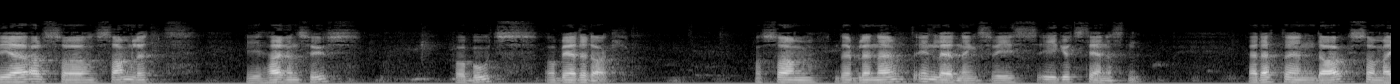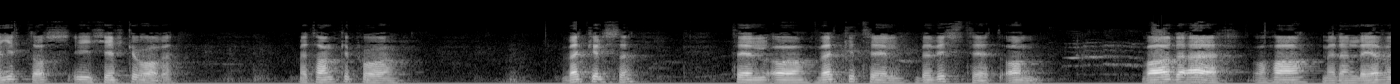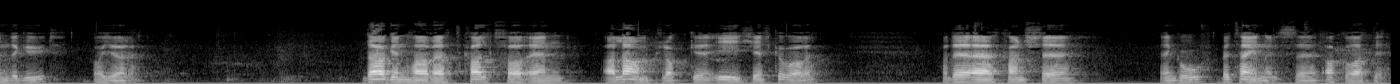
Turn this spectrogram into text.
Vi er altså samlet i Herrens hus på bots- og bededag. Og som det ble nevnt innledningsvis i gudstjenesten, er dette en dag som er gitt oss i kirkeåret med tanke på vekkelse til å vekke til bevissthet om hva det er å ha med den levende Gud å gjøre. Dagen har vært kalt for en alarmklokke i kirkeåret, og det er kanskje en god betegnelse, akkurat det.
